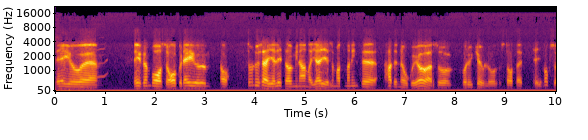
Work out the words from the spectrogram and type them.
Det är ju eh, det är ju för en bra sak och det är ju, som du säger, lite av mina andra grejer. Som att man inte hade nog att göra så var det ju kul att starta ett team också.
